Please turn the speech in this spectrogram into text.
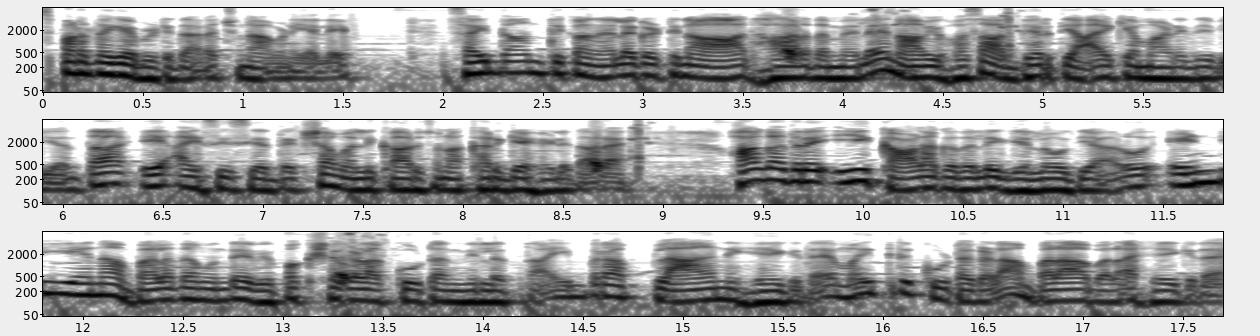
ಸ್ಪರ್ಧೆಗೆ ಬಿಟ್ಟಿದ್ದಾರೆ ಚುನಾವಣೆಯಲ್ಲಿ. ಸೈದ್ಧಾಂತಿಕ ನೆಲೆಗಟ್ಟಿನ ಆಧಾರದ ಮೇಲೆ ನಾವು ಈ ಹೊಸ ಅಭ್ಯರ್ಥಿ ಆಯ್ಕೆ ಮಾಡಿದ್ದೀವಿ ಅಂತ ಎಐಸಿಸಿ ಅಧ್ಯಕ್ಷ ಮಲ್ಲಿಕಾರ್ಜುನ ಖರ್ಗೆ ಹೇಳಿದ್ದಾರೆ. ಹಾಗಾದರೆ ಈ ಕಾಳಗದಲ್ಲಿ ಗೆಲ್ಲೋದು ಯಾರು? ಎನ್ ಡಿ ಎನ ಬಲದ ಮುಂದೆ ವಿಪಕ್ಷಗಳ ಕೂಟ ನಿಲ್ಲುತ್ತಾ ಇಬ್ಬರ ಪ್ಲಾನ್ ಹೇಗಿದೆ? ಮೈತ್ರಿಕೂಟಗಳ ಬಲಾಬಲ ಹೇಗಿದೆ?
